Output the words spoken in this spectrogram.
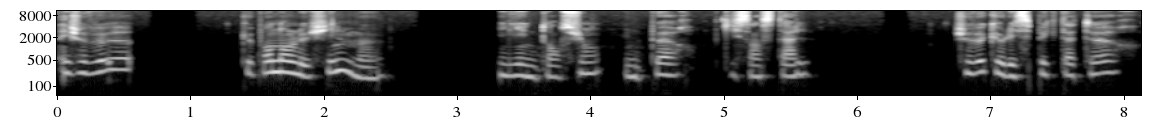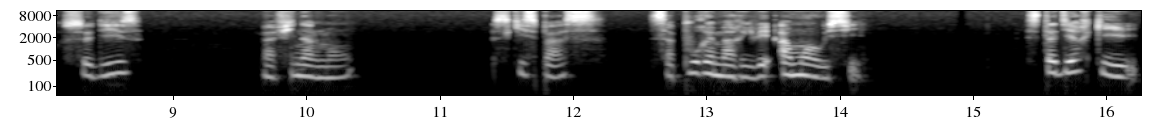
Et je veux que pendant le film, il y ait une tension, une peur qui s'installe. Je veux que les spectateurs se disent Bah finalement, ce qui se passe, ça pourrait m'arriver à moi aussi. C'est-à-dire qu'ils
